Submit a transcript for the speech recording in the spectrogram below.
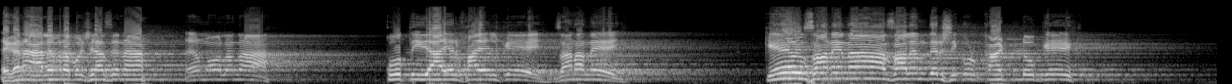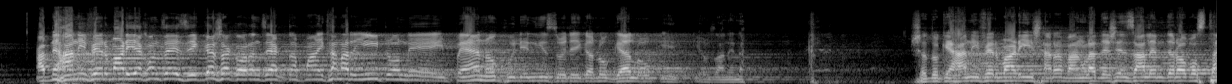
এখানে আলেমরা বসে আছে না? মৌলানা, কতিয়া এর ফাইল কে? জানা নেই। কেউ জানে না জালেমদের শিকড় কাটলো কে? আপনি হানিফের বাড়ি এখন যে জিজ্ঞাসা করেন যে একটা পায়খানার ইটও নেই, প্যানও খুলে নিয়ে চলে গেল গেল কে? কেউ জানে না। শুধু কি হানিফের বাড়ি? সারা বাংলাদেশে জালেমদের অবস্থা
